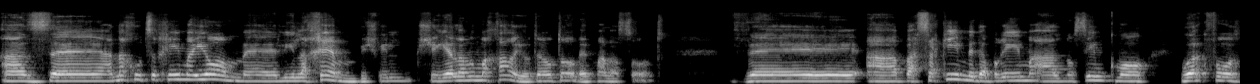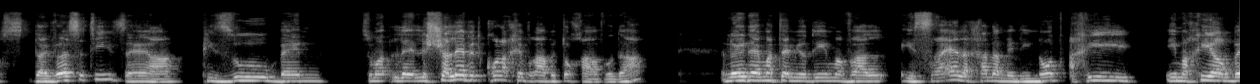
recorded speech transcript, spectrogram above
אז uh, אנחנו צריכים היום להילחם בשביל שיהיה לנו מחר יותר טוב, אין מה לעשות. ובעסקים מדברים על נושאים כמו workforce diversity, זה הפיזור בין, זאת אומרת, לשלב את כל החברה בתוך העבודה. אני לא יודע אם אתם יודעים, אבל ישראל אחת המדינות הכי, עם הכי הרבה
